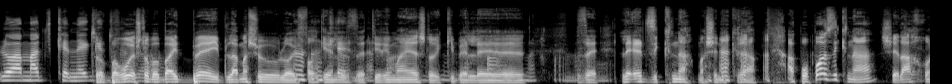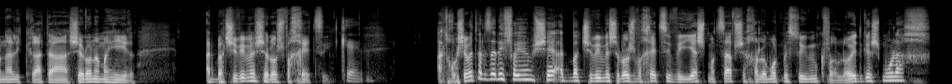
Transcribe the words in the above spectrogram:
לא עמד כנגד. טוב, ברור, יש לו בבית babe, למה שהוא לא יפרגן כן, לזה? תראי נכון, מה יש לו, הוא קיבל... נכון, אה, נכון, זה נכון. לעת זקנה, מה שנקרא. אפרופו זקנה, שאלה אחרונה לקראת השאלון המהיר. את בת 73 וחצי. כן. את חושבת על זה לפעמים שאת בת 73 וחצי ויש מצב שחלומות מסוימים כבר לא התגשמו לך?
